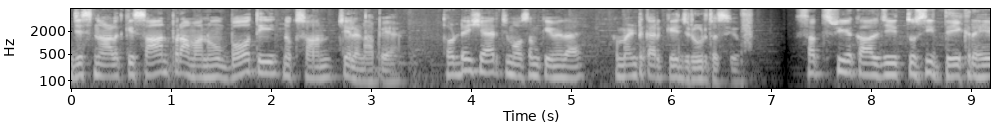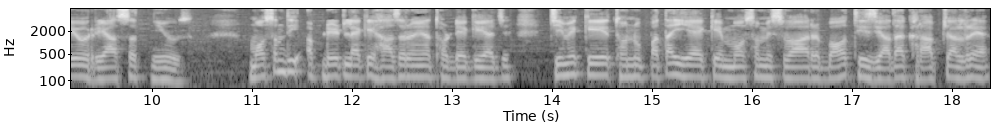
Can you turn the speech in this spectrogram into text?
ਜਿਸ ਨਾਲ ਕਿਸਾਨ ਭਰਾਵਾਂ ਨੂੰ ਬਹੁਤ ਹੀ ਨੁਕਸਾਨ ਝੇਲਣਾ ਪਿਆ ਤੁਹਾਡੇ ਸ਼ਹਿਰ 'ਚ ਮੌਸਮ ਕਿਵੇਂ ਦਾ ਹੈ? ਕਮੈਂਟ ਕਰਕੇ ਜਰੂਰ ਦੱਸਿਓ। ਸਤਿ ਸ਼੍ਰੀ ਅਕਾਲ ਜੀ, ਤੁਸੀਂ ਦੇਖ ਰਹੇ ਹੋ ਰਿਆਸਤ ਨਿਊਜ਼। ਮੌਸਮ ਦੀ ਅਪਡੇਟ ਲੈ ਕੇ ਹਾਜ਼ਰ ਹੋਏ ਹਾਂ ਤੁਹਾਡੇ ਅੱਗੇ ਅੱਜ, ਜਿਵੇਂ ਕਿ ਤੁਹਾਨੂੰ ਪਤਾ ਹੀ ਹੈ ਕਿ ਮੌਸਮ ਇਸ ਵਾਰ ਬਹੁਤ ਹੀ ਜ਼ਿਆਦਾ ਖਰਾਬ ਚੱਲ ਰਿਹਾ ਹੈ,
